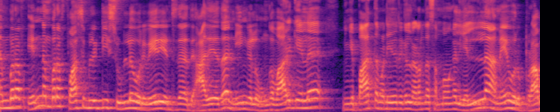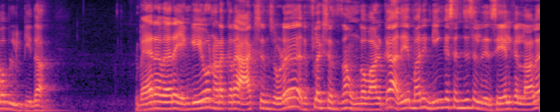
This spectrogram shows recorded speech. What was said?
number of N number of possibilities உள்ள ஒரு வேரியன்ஸ் தான் அது அதே தான் நீங்களும். உங்கள் வாழ்க்கையில் நீங்கள் பார்த்த மனிதர்கள் நடந்த சம்பவங்கள் எல்லாமே ஒரு ப்ராபபிலிட்டி தான். வேறு வேறு எங்கேயோ நடக்கிற ஆக்ஷன்ஸோட ரிஃப்ளெக்ஷன்ஸ் தான் உங்கள் வாழ்க்கை. அதே மாதிரி நீங்கள் செஞ்ச சில செயல்களால்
